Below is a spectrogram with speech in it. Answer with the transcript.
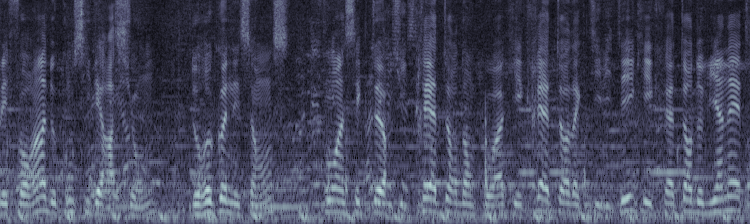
Les forains de considération, de reconnaissance pour un secteur qui est créateur d'emplois, qui est créateur d'activités, qui est créateur de bien-être.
